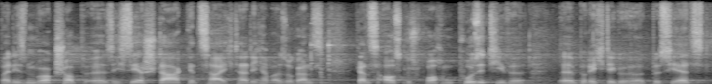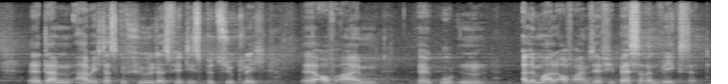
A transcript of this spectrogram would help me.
bei diesem Workshop äh, sich sehr stark gezeigt hat. Ich habe also ganz, ganz ausgesprochen positive äh, Berichte gehört bis jetzt. Äh, dann habe ich das Gefühl, dass wir diesbezüglich äh, auf einem äh, guten, allemal auf einem sehr viel besseren Weg sind.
